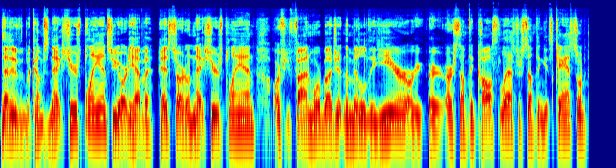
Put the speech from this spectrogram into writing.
that either becomes next year's plan, so you already have a head start on next year's plan, or if you find more budget in the middle of the year, or, or, or something costs less, or something gets canceled,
